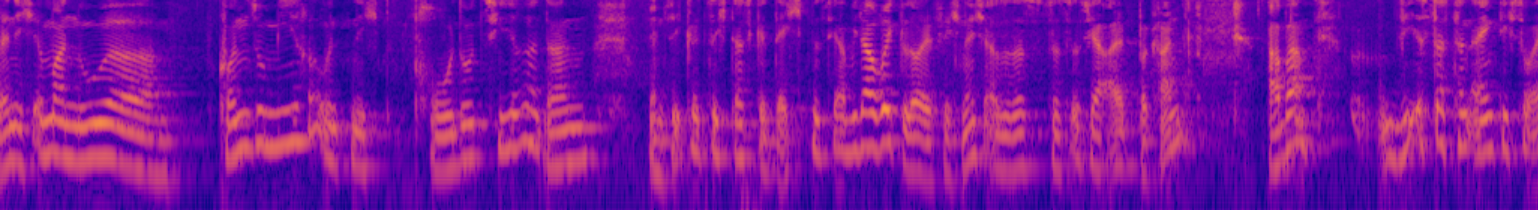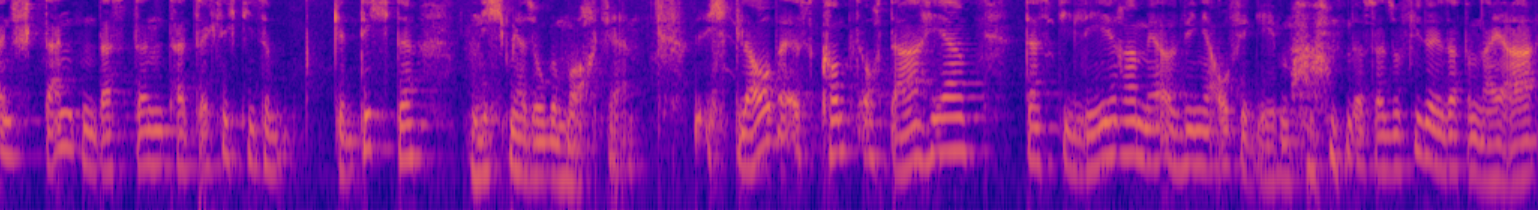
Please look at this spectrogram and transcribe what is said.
wenn ich immer nur konsumiere und nicht produziere, dann entwickelt sich das Gedächtnis ja wieder rückläufig. Nicht? Also das, das ist ja altbekannt. Aber wie ist das denn eigentlich so entstanden, dass dann tatsächlich diese Gedichte nicht mehr so gemocht werden? Ich glaube, es kommt auch daher, dass die Lehrer mehr oder weniger aufgegeben haben, dass also viele gesagt haben, na ja,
